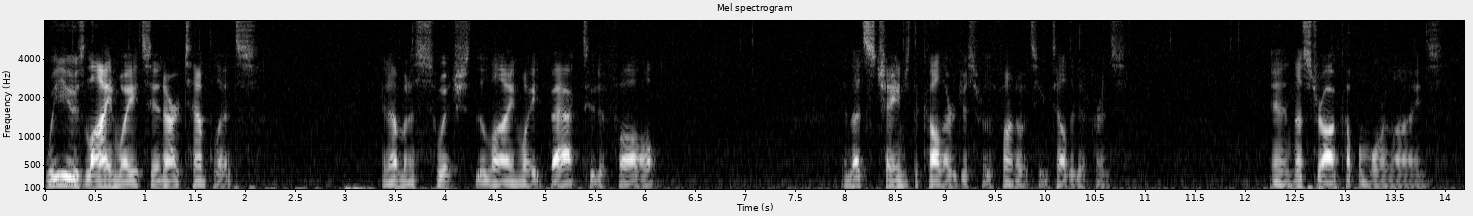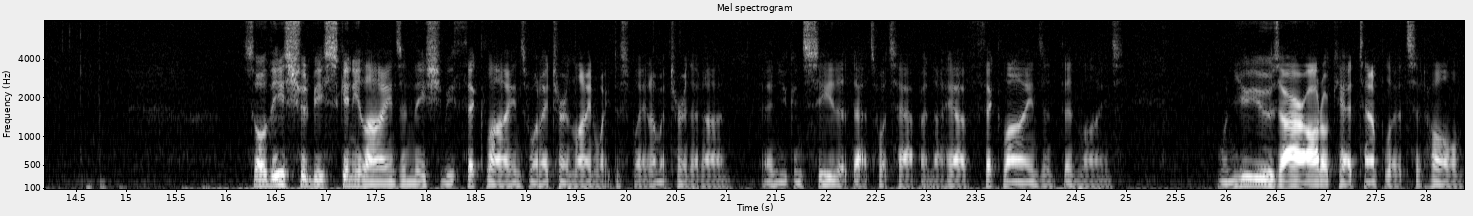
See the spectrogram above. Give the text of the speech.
We use line weights in our templates and I'm going to switch the line weight back to default. And let's change the color just for the fun of it so you can tell the difference. And let's draw a couple more lines. So these should be skinny lines and these should be thick lines when I turn line weight display and I'm going to turn that on. And you can see that that's what's happened. I have thick lines and thin lines. When you use our AutoCAD templates at home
